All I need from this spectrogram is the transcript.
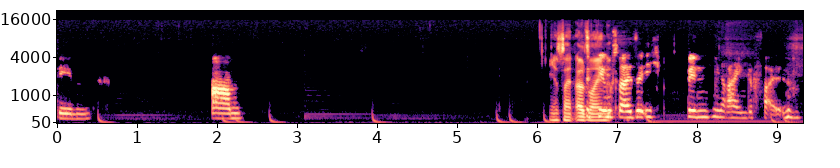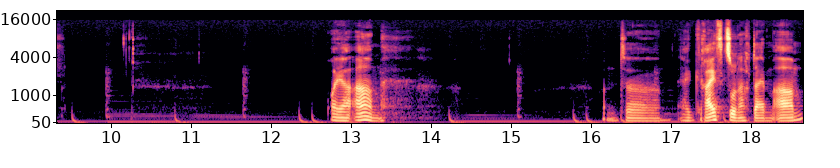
den Arm. Ihr seid also ein, Beziehungsweise ich bin hier reingefallen. Euer Arm. Und äh, er greift so nach deinem Arm.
